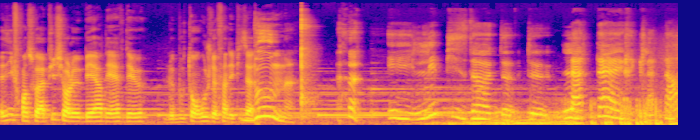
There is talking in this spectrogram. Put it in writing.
Vas-y François, appuie sur le BRDFDE, le bouton rouge de fin d'épisode. Boum Et l'épisode de La Terre éclata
